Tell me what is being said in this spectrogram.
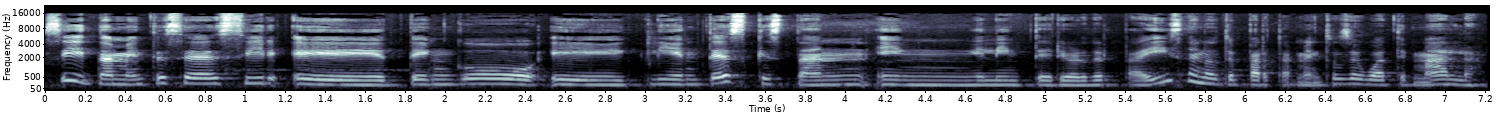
Sí, también te sé decir, eh, tengo eh, clientes que están en el interior del país, en los departamentos de Guatemala.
